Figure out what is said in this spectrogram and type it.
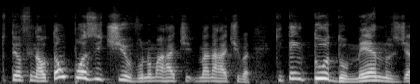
tu tem um final tão positivo numa narrati- uma narrativa que tem tudo menos de,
